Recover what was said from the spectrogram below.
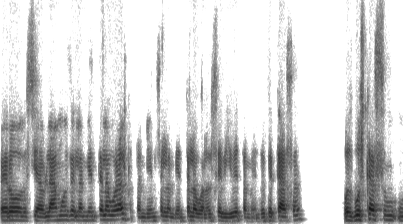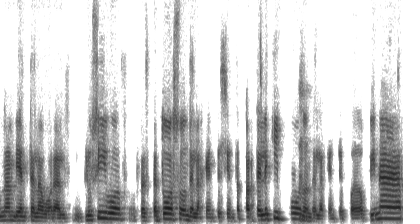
pero si hablamos del ambiente laboral, que también el ambiente laboral se vive también desde casa, pues buscas un, ambiente laboral inclusivo, respetuoso, donde la gente sienta parte del equipo, donde la gente pueda opinar,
